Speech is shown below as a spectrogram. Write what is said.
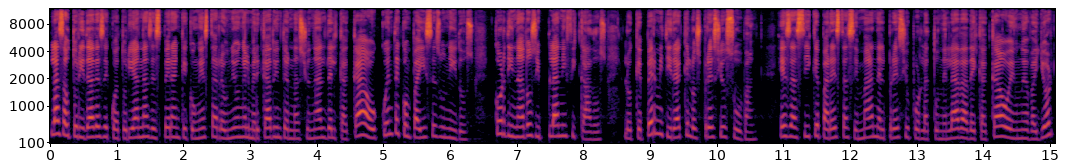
Las autoridades ecuatorianas esperan que con esta reunión el mercado internacional del cacao cuente con países unidos, coordinados y planificados, lo que permitirá que los precios suban. Es así que para esta semana el precio por la tonelada de cacao en Nueva York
